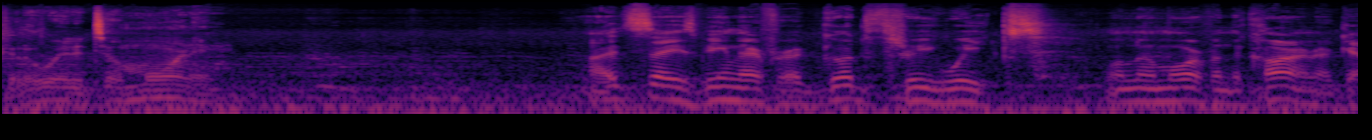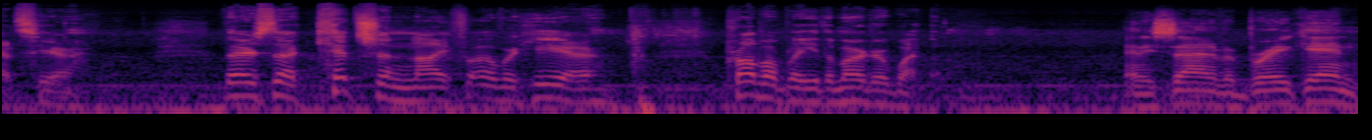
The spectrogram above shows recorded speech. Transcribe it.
Could have waited till morning. I'd say he's been there for a good three weeks. We'll know more when the coroner gets here. There's a kitchen knife over here, probably the murder weapon. Any sign of a break-in?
